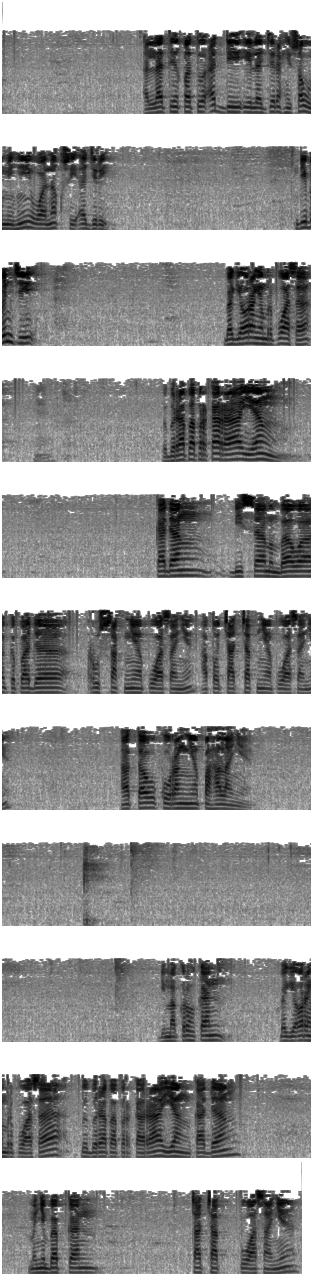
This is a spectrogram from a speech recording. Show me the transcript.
allati qad ila jarhi sawmihi wa naqsi ajrihi dibenci bagi orang yang berpuasa beberapa perkara yang kadang bisa membawa kepada rusaknya puasanya atau cacatnya puasanya atau kurangnya pahalanya dimakruhkan bagi orang yang berpuasa beberapa perkara yang kadang menyebabkan cacat puasanya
